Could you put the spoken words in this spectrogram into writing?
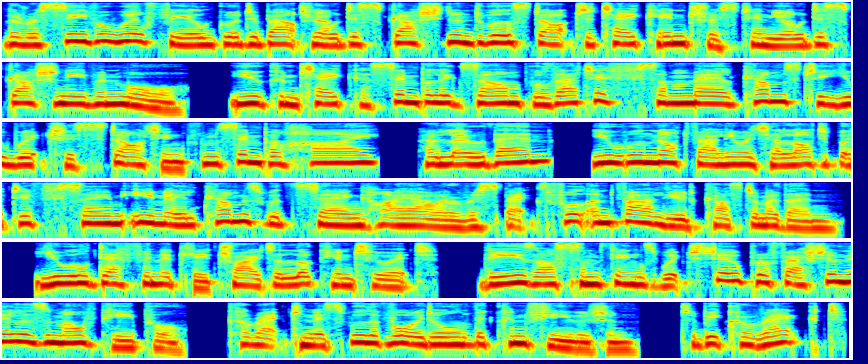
the receiver will feel good about your discussion and will start to take interest in your discussion even more. You can take a simple example that if some mail comes to you which is starting from simple hi, hello, then you will not value it a lot, but if same email comes with saying hi, our respectful and valued customer, then you will definitely try to look into it. These are some things which show professionalism of people. Correctness will avoid all the confusion. To be correct,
